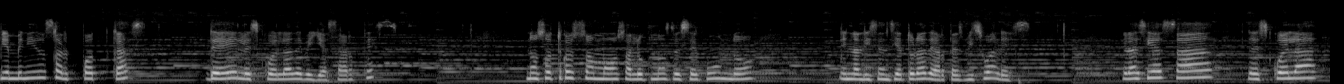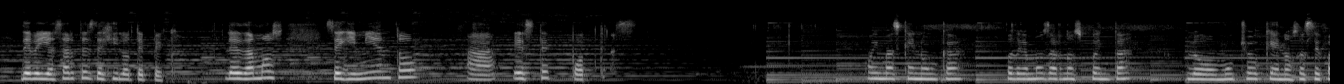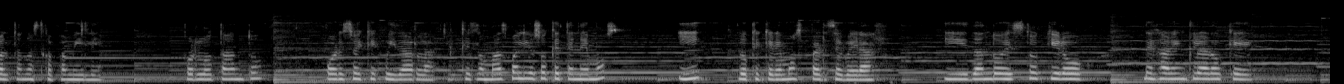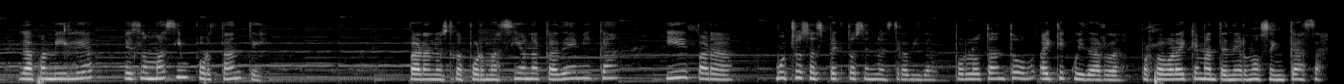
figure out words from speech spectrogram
Bienvenidos al podcast de la Escuela de Bellas Artes. Nosotros somos alumnos de segundo en la licenciatura de Artes Visuales, gracias a la Escuela de Bellas Artes de Gilotepec. Le damos seguimiento a este podcast. Hoy más que nunca podremos darnos cuenta lo mucho que nos hace falta nuestra familia. Por lo tanto, por eso hay que cuidarla, ya que es lo más valioso que tenemos y lo que queremos perseverar. Y dando esto quiero dejar en claro que la familia es lo más importante para nuestra formación académica y para muchos aspectos en nuestra vida. Por lo tanto, hay que cuidarla. Por favor, hay que mantenernos en casa.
